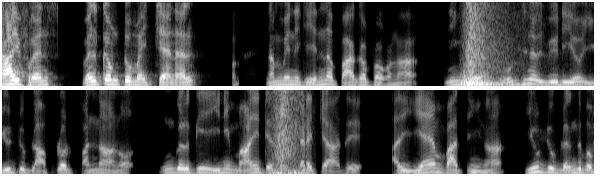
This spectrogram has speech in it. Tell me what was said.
Hi friends welcome to my channel நம்ம இன்னைக்கு என்ன பார்க்க போறோம்னா, நீங்க ஒரிஜினல் வீடியோ YouTubeல அப்லோட் பண்ணாலும், உங்களுக்கு இனி மானிட்டேஷன் கிடைக்காது. அது ஏன் பார்த்தீங்கன்னா, YouTubeலேருந்து இப்போ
